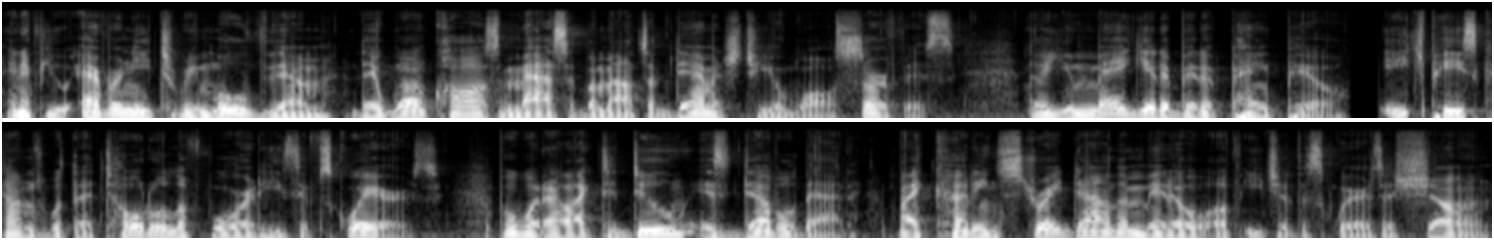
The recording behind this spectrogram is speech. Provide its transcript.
And if you ever need to remove them, they won't cause massive amounts of damage to your wall surface, though you may get a bit of paint peel. Each piece comes with a total of four adhesive squares, but what I like to do is double that by cutting straight down the middle of each of the squares as shown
